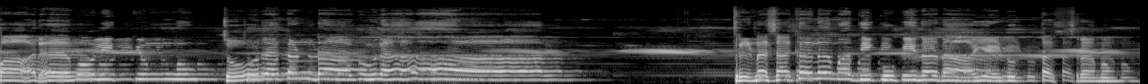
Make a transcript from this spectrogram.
പാരമൊലിക്കുന്നു ചോര കണ്ടാകുല. തൃണശകലമതി കുപിതനായെടുത്ത ശ്രമം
